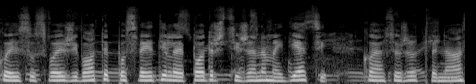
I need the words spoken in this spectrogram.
koje su svoje živote posvetile podršci ženama i djeci koja su žrtve nasilja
